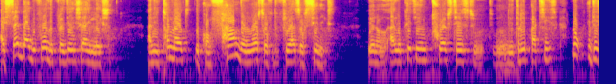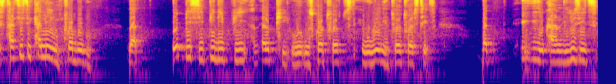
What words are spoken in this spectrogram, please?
I said that before the presidential election, and it turned out they confirmed the worst of the fears of cynics. You know, allocating 12 states to, to the three parties. Look, it is statistically improbable that APC, PDP, and LP will, will score 12, will win in 12, 12 states. But you can use it,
